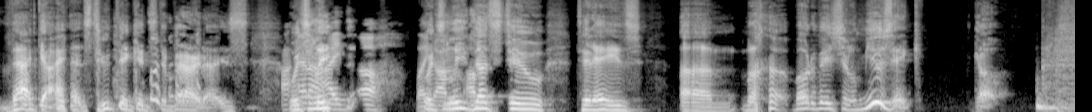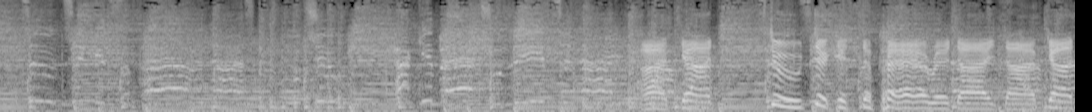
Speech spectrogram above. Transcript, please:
that guy has two tickets to paradise, Which and leads- I, ugh, like, which I'm- leads I'm- us to today's um, motivational music. Go. I've got two tickets to paradise. I've got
